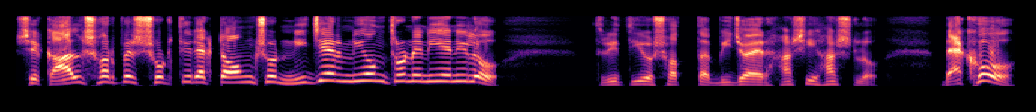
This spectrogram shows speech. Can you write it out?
সে কালসর্পের শক্তির একটা অংশ নিজের নিয়ন্ত্রণে নিয়ে নিল। তৃতীয় সত্তা বিজয়ের হাসি হাসল। দেখো,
